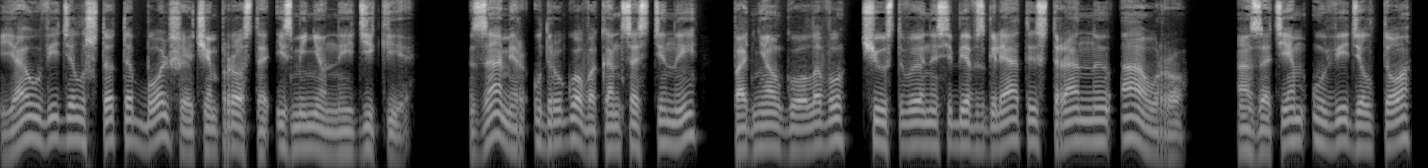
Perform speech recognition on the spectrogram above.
я увидел что-то большее, чем просто измененные дикие. Замер у другого конца стены, поднял голову, чувствуя на себе взгляд и странную ауру, а затем увидел то,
